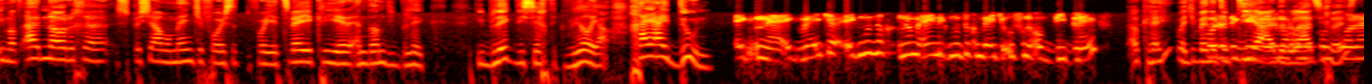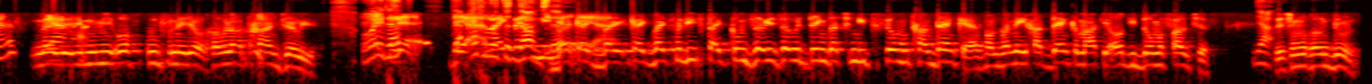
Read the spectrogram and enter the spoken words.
Iemand uitnodigen, speciaal momentje voor je, voor je tweeën creëren en dan die blik. Die blik die zegt, ik wil jou. Ga jij het doen? Ik, nee, ik weet je, ik moet nog, nummer één, ik moet nog een beetje oefenen op die blik. Oké, want je bent Voordat natuurlijk tien jaar uit de relatie geweest. Nee, Ja. je, je moet niet of- oefenen, joh. Gewoon laten gaan, Joey. Hoor je dat? Nee. De Ja, echt maar ik ben ook Rotterdams, niet- hè? Maar kijk, bij, kijk, bij verliefdheid komt sowieso het ding dat je niet te veel moet gaan denken. Hè? Want wanneer je gaat denken, maak je al die domme foutjes. Ja, Dus je moet gewoon doen.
